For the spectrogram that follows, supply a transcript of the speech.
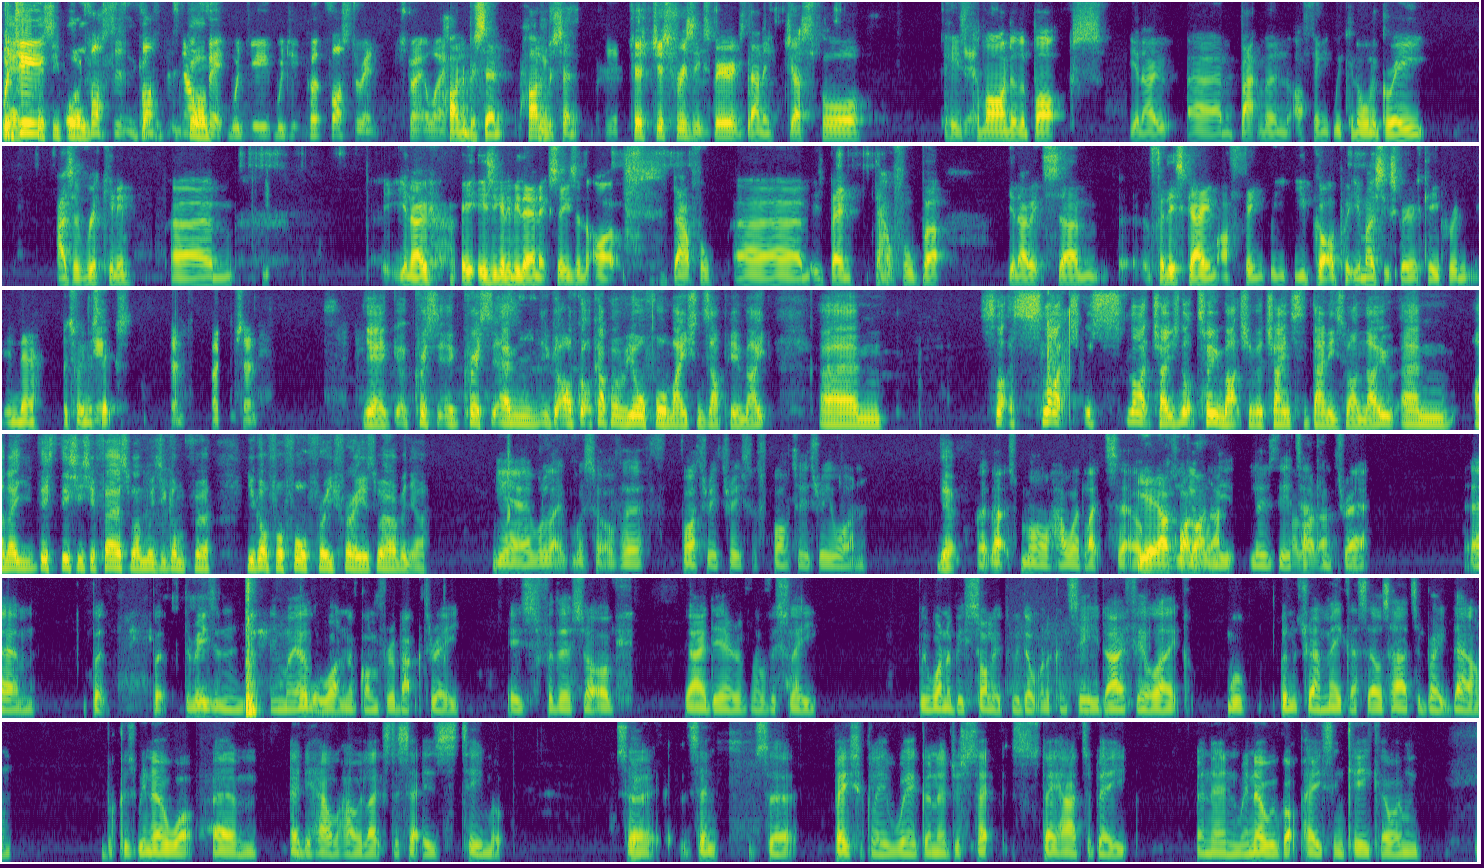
Would yeah, you Foster's Foster's now fit? Would you would you put Foster in straight away? Hundred percent, hundred percent. Just just for his experience, Danny. Just for his yeah. command of the box. You know, um, Bachmann. I think we can all agree has a rick in him. Um, you know, is he going to be there next season? Oh, doubtful. Um, is Ben doubtful? But you know, it's um, for this game. I think you've got to put your most experienced keeper in, in there between the yeah. sticks. Hundred percent. Yeah, Chris. Uh, Chris, um, got, I've got a couple of your formations up here, mate. Um, slight, slight, slight change, not too much of a change to Danny's one though. Um, I know you, this this is your first one. Was you gone for you gone for four three three as well, haven't you? Yeah, well, like, we're sort of a four three three, so four two three one. Yeah, but that's more how I'd like to set up. Yeah, I quite like that. Lose the attacking like threat. Um, but but the reason in my other one I've gone for a back three is for the sort of the idea of obviously we want to be solid. We don't want to concede. I feel like we're going to try and make ourselves hard to break down because we know what um, Eddie Howe how he likes to set his team up. So, yeah. so basically, we're going to just set, stay hard to beat, and then we know we've got pace in Kiko, and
